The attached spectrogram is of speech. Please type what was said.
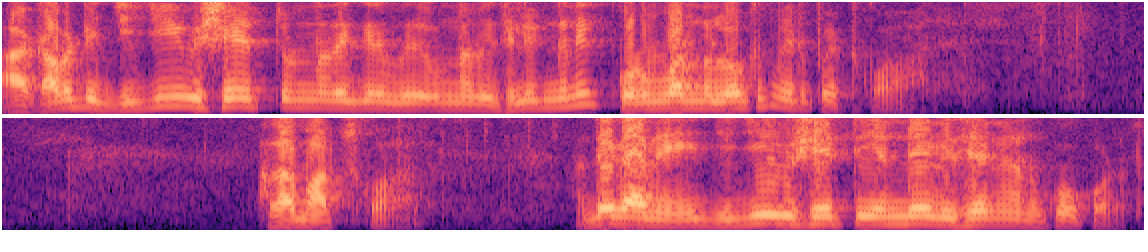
ఆ కాబట్టి జిజీ విషేత్ ఉన్న దగ్గర ఉన్న విధిలింగని కుర్వన్నలోకి మీరు పెట్టుకోవాలి. అలా మార్చుకోవాలి. అంతేగాని జిజీ విషేత్తి ఎందే విధి అని అనుకోకూడదు.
